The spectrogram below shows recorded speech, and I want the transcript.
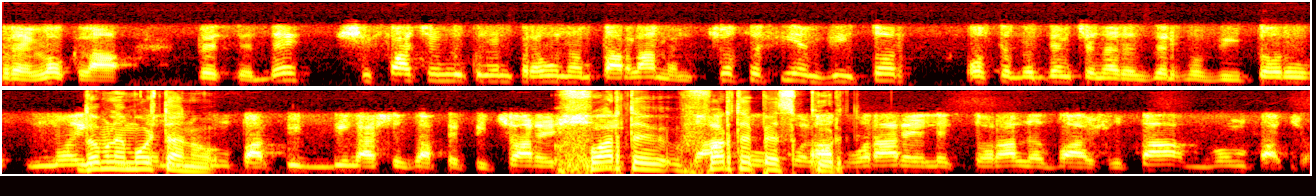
breloc la PSD și facem lucruri împreună în Parlament. Ce o să fie în viitor, o să vedem ce ne rezervă viitorul. Noi Domnule Moșteanu, un partid bine așezat pe picioare foarte, și foarte dacă pe scurt. o colaborare electorală va ajuta, vom face-o.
